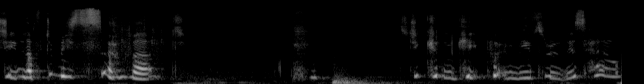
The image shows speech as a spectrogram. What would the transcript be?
she loved me so much. She couldn't keep putting me through this hell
